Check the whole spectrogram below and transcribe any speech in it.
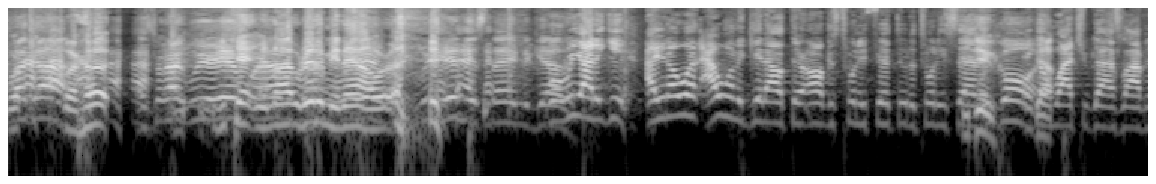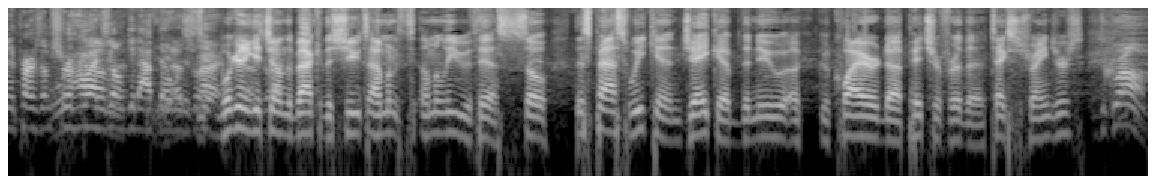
we're, My God. we're hooked. That's right. We're You in can't- you're not rid of me now. We're in, we're in this thing together. Well, we got to get. Uh, you know what? I want to get out there August 25th through the 27th. You do. Going. And go Yeah. watch you guys live in person. I'm sure We're Hard's coming. gonna get out there with that's us. right. We're going to get you on the back of the chutes. I'm going to I'm going to leave you with this. So this past weekend, Jacob, the new uh, acquired uh, pitcher for the Texas Rangers, DeGrom.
